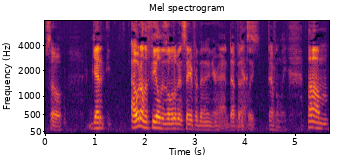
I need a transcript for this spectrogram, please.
So get out on the field is a little bit safer than in your hand, definitely. Yes, definitely. Um,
